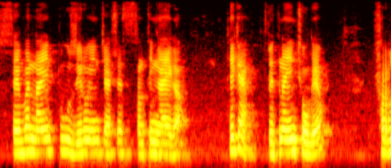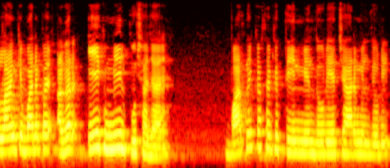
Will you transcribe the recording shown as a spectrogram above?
seven nine two zero inch ऐसे समथिंग आएगा, ठीक है? तो इतना इंच हो गया। फरलांग के बारे में अगर एक मील पूछा जाए, बात नहीं कर सकते, तीन मील दूरी या चार मील दूरी,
